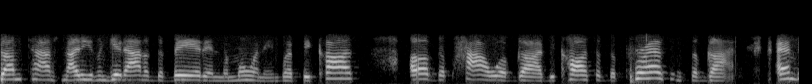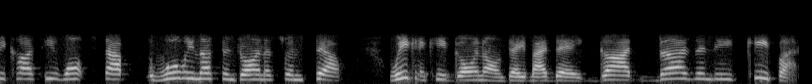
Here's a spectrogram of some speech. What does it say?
sometimes not even get out of the bed in the morning. But because of the power of God, because of the presence of God, and because He won't stop wooing us and drawing us to Himself, we can keep going on day by day. God does indeed keep us,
